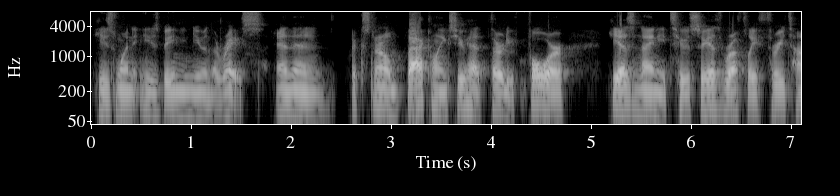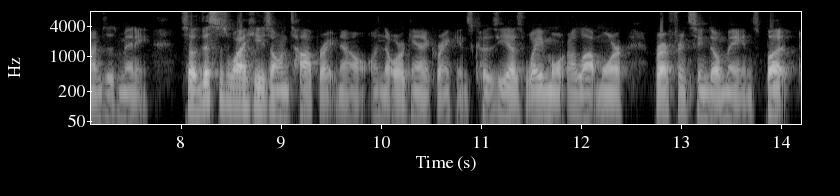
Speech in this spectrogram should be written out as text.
he's when he's beating you in the race. And then external backlinks, you had 34. He has 92, so he has roughly three times as many. So this is why he's on top right now on the organic rankings because he has way more, a lot more referencing domains. But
